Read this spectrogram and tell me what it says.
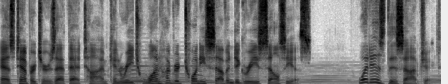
as temperatures at that time can reach 127 degrees Celsius. What is this object?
